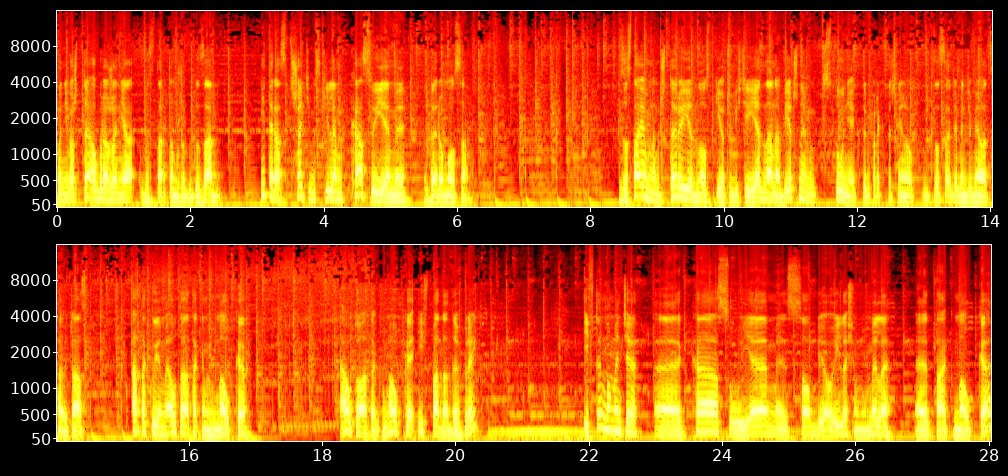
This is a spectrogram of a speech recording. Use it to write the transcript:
ponieważ te obrażenia wystarczą, żeby go zabić. I teraz trzecim skillem kasujemy Veromosa. Zostają nam cztery jednostki, oczywiście jedna na wiecznym stunie, który praktycznie no, w zasadzie będzie miała cały czas. Atakujemy autoatakiem w małpkę. Autoatak w małpkę i wpada Death. I w tym momencie e, kasujemy sobie, o ile się nie mylę, e, tak małpkę.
